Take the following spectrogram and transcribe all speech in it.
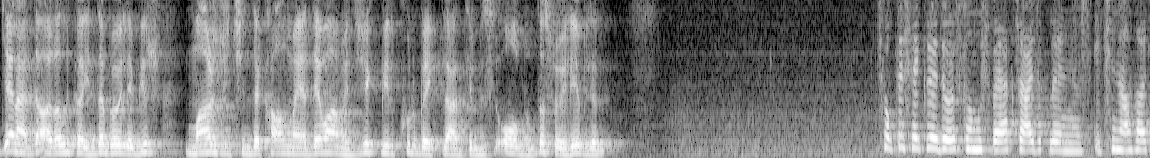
genelde Aralık ayında böyle bir marj içinde kalmaya devam edecek bir kur beklentimiz olduğunu da söyleyebilirim. Çok teşekkür ediyoruz Tonguç Bey aktardıklarınız için. Ahlatçı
